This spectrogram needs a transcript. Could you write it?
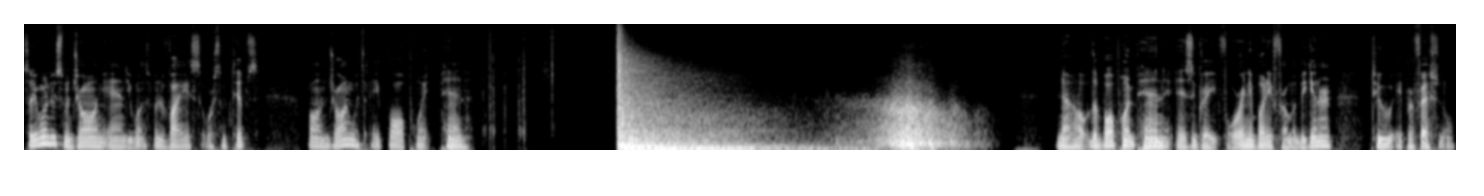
So you want to do some drawing and you want some advice or some tips on drawing with a ballpoint pen. Now, the ballpoint pen is great for anybody from a beginner to a professional.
